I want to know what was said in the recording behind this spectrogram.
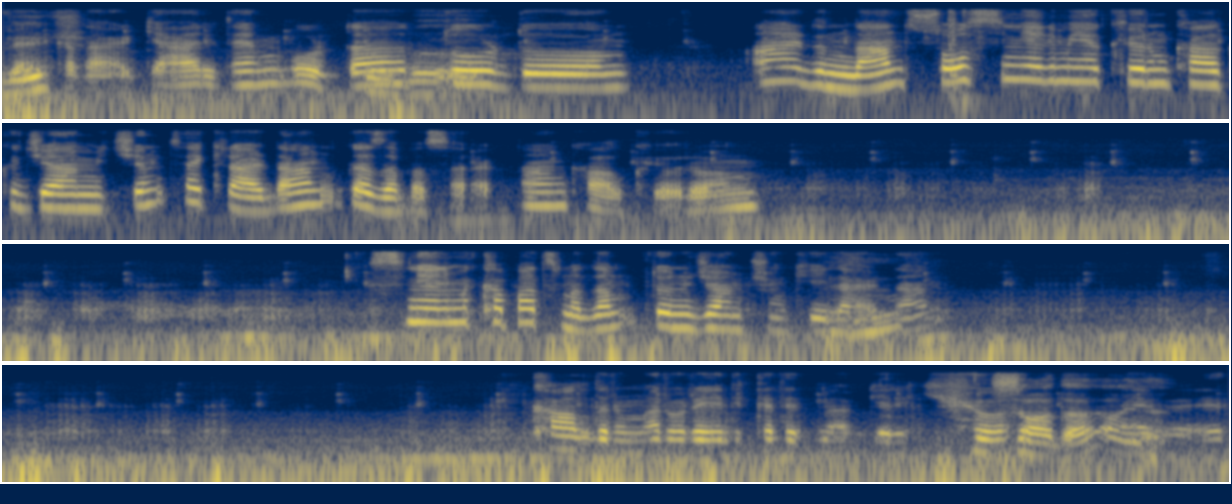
geldik. kadar geldim. Burada Durdu. durdum. Ardından sol sinyalimi yakıyorum kalkacağım için. Tekrardan gaza basaraktan kalkıyorum. Sinyalimi kapatmadım. Döneceğim çünkü ileriden. Kaldırım var. Oraya dikkat etmem gerekiyor. Sağda aynen. Evet.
